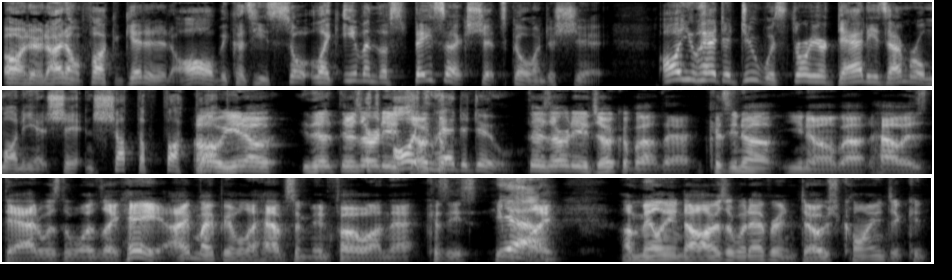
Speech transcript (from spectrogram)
Oh, dude, I don't fucking get it at all because he's so like even the SpaceX shit's going to shit. All you had to do was throw your daddy's emerald money at shit and shut the fuck oh, up. Oh, you know, there, there's already all you had to do. there's already a joke about that because you know, you know about how his dad was the one like, "Hey, I might be able to have some info on that," because he's he Yeah. was like a million dollars or whatever in Dogecoin to could.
